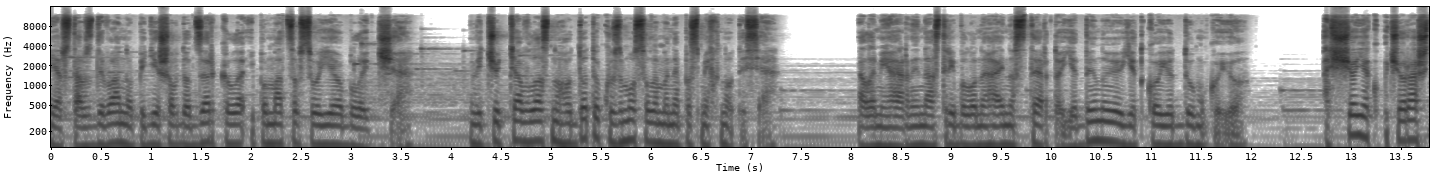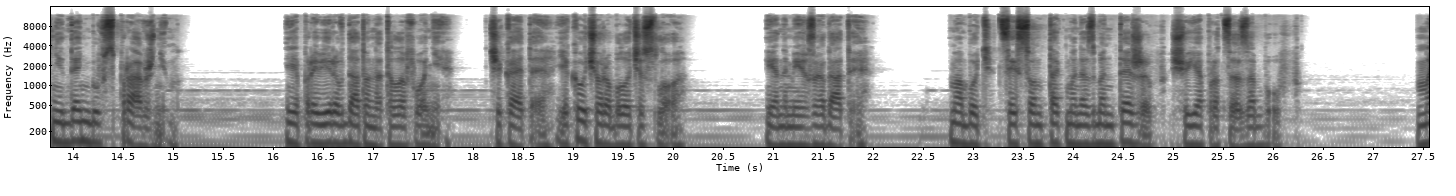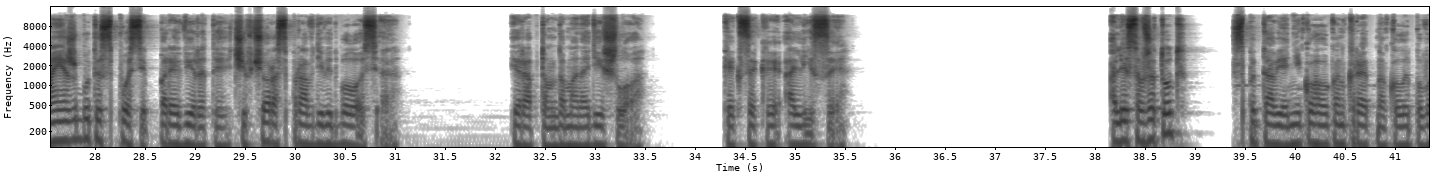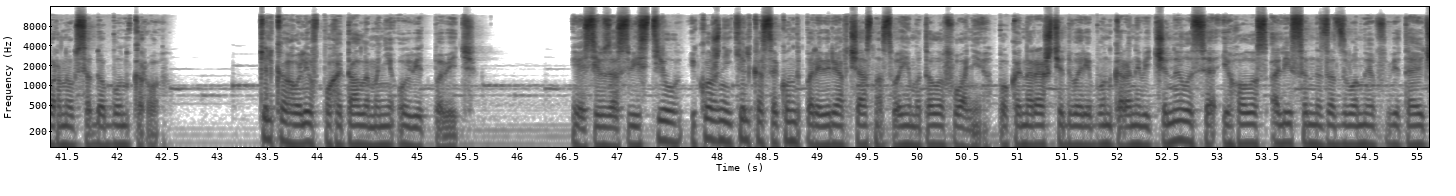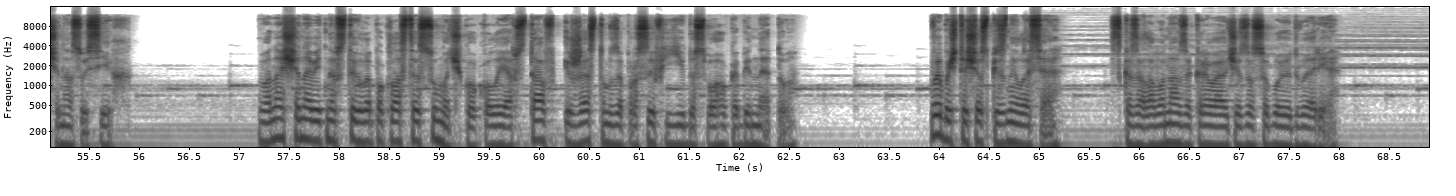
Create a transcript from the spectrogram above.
Я встав з дивану, підійшов до дзеркала і помацав своє обличчя. Відчуття власного дотику змусили мене посміхнутися. Але мій гарний настрій було негайно стерто єдиною їдкою думкою. А що як учорашній день був справжнім? Я перевірив дату на телефоні. Чекайте, яке вчора було число? Я не міг згадати. Мабуть, цей сон так мене збентежив, що я про це забув. Має ж бути спосіб перевірити, чи вчора справді відбулося. І раптом до мене дійшло кексики Аліси. Аліса вже тут? спитав я нікого конкретно, коли повернувся до бункеру. Кілька голів похитали мені у відповідь. Я сів за свій стіл і кожні кілька секунд перевіряв час на своєму телефоні, поки нарешті двері бункера не відчинилися і голос Аліси не задзвонив, вітаючи нас усіх. Вона ще навіть не встигла покласти сумочку, коли я встав і жестом запросив її до свого кабінету. Вибачте, що спізнилася, сказала вона, закриваючи за собою двері.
